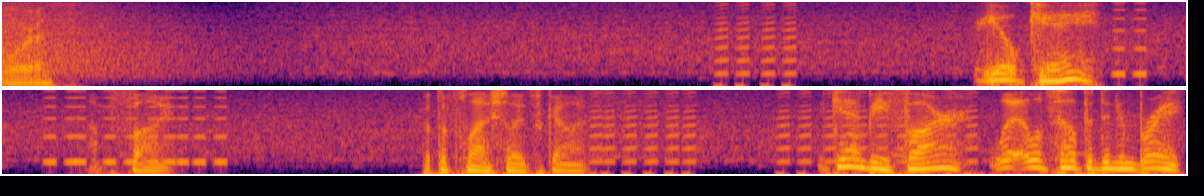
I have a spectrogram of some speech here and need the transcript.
for us. Are you okay? I'm fine. But the flashlight's gone. It can't be far. Let, us hope it didn't break.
